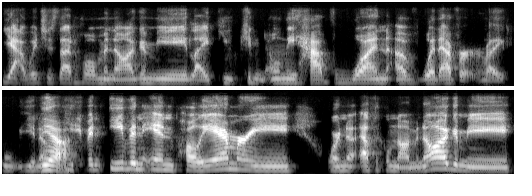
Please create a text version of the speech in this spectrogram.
yeah which is that whole monogamy like you can only have one of whatever like you know yeah. even even in polyamory or no, ethical non-monogamy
